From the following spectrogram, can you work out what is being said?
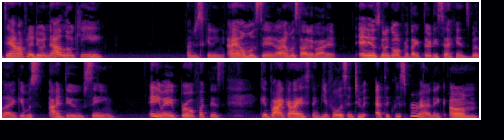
damn, I'm gonna do it now, low key. I'm just kidding. I almost did. I almost thought about it. And it was gonna go on for like 30 seconds, but like it was I do sing. Anyway, bro, fuck this. Goodbye guys. Thank you for listening to Ethically Sporadic. Um,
